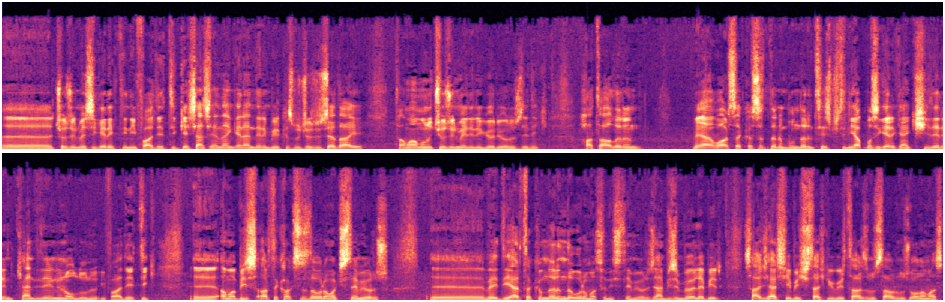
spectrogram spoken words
e, çözülmesi gerektiğini ifade ettik. Geçen seneden gelenlerin bir kısmı çözülse dahi tamamının çözülmediğini görüyoruz dedik. Hataların veya varsa kasıtların bunların tespitini yapması gereken kişilerin kendilerinin olduğunu ifade ettik. Ee, ama biz artık haksızlığa uğramak istemiyoruz. Ee, ve diğer takımların da uğramasını istemiyoruz. Yani bizim böyle bir sadece her şey Beşiktaş gibi bir tarzımız tavrımız olamaz.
